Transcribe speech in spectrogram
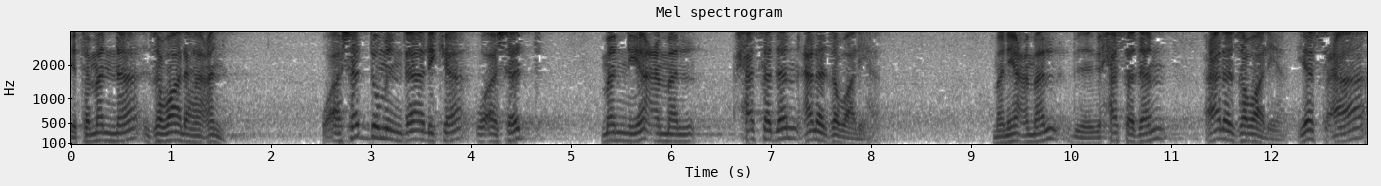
يتمنى زوالها عنه. وأشد من ذلك وأشد من يعمل حسدا على زوالها. من يعمل بحسدا على زوالها. يسعى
